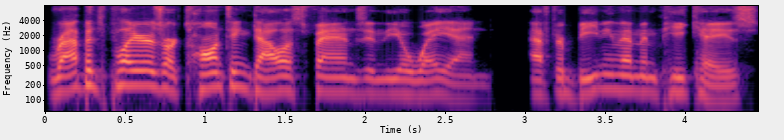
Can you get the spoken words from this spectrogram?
Rapids players are taunting Dallas fans in the away end after beating them in PKs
